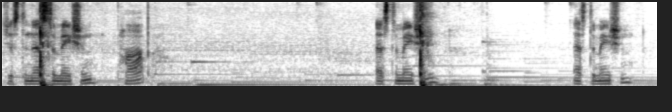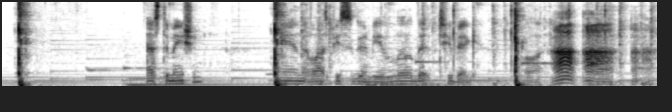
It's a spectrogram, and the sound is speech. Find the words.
just an estimation, pop, estimation, estimation, estimation, and that last piece is going to be a little bit too big. Ah, ah, ah, ah,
